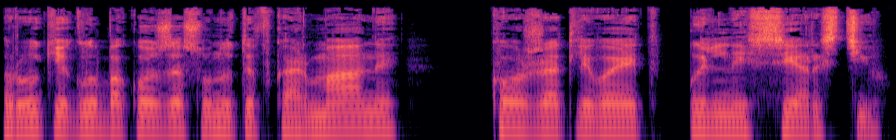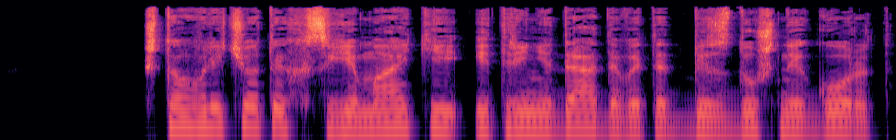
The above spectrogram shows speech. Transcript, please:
руки глубоко засунуты в карманы, кожа отливает пыльной серостью. Что влечет их с Ямайки и Тринидада в этот бездушный город,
